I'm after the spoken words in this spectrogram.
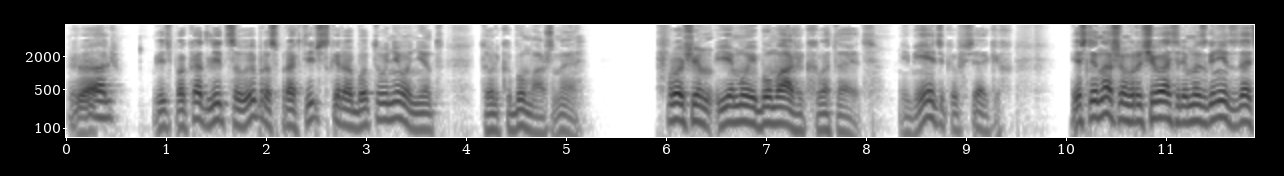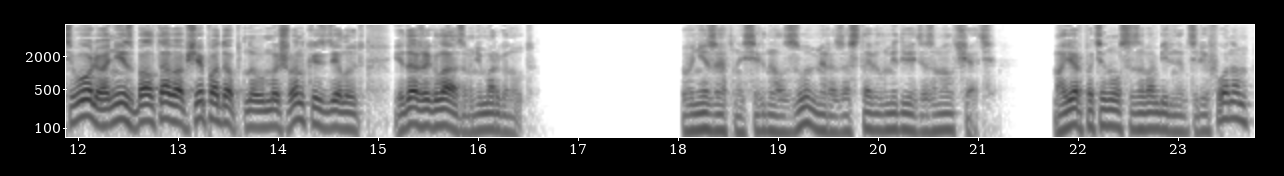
Жаль, ведь пока длится выброс, практической работы у него нет, только бумажная. Впрочем, ему и бумажек хватает, и медиков всяких. Если нашим врачевателям из сдать волю, они из болта вообще подопытного мышонка сделают и даже глазом не моргнут. Внезапный сигнал зуммера заставил медведя замолчать. Майор потянулся за мобильным телефоном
